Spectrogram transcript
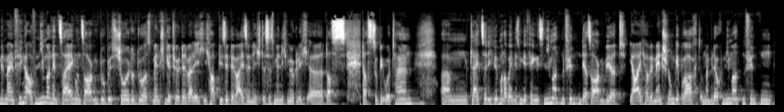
mit meinem Finger auf niemanden zeigen und sagen, du bist schuld und du hast Menschen getötet, weil ich, ich habe diese Beweise nicht. Es ist mir nicht möglich, äh, das, das zu beurteilen. Ähm, gleichzeitig wird man aber in diesem Gefängnis niemanden finden, der sagen wird, ja, ich habe Menschen umgebracht und man wird auch niemanden finden,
